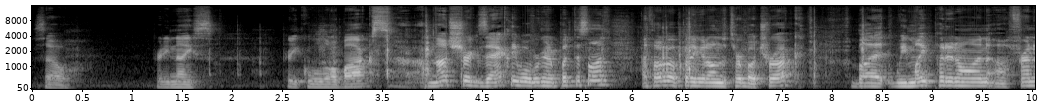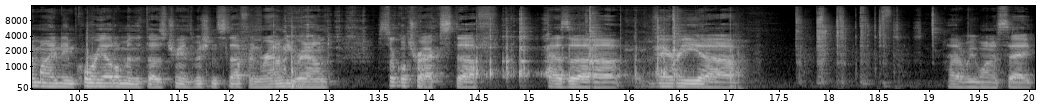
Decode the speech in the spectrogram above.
So pretty nice. Pretty cool little box. I'm not sure exactly what we're going to put this on. I thought about putting it on the turbo truck, but we might put it on a friend of mine named Corey Edelman that does transmission stuff and roundy round circle track stuff. Has a very, uh, how do we want to say?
